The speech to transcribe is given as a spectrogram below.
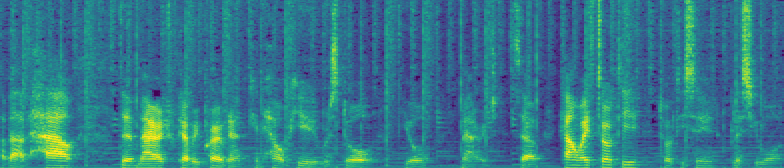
about how the marriage recovery program can help you restore your marriage. So can't wait to talk to you. Talk to you soon. Bless you all.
